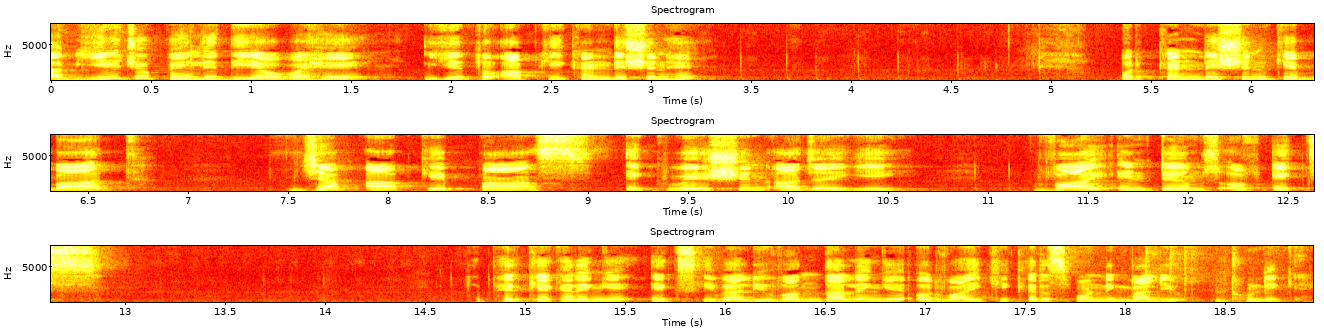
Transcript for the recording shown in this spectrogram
अब ये जो पहले दिया हुआ है, ये तो आपकी कंडीशन है। और कंडीशन के बाद जब आपके पास इक्वेशन आ जाएगी y in terms of x. तो फिर क्या करेंगे? x की वैल्यू वन डालेंगे और y की करस्पॉन्डिंग वैल्यू ढूंढेंगे।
